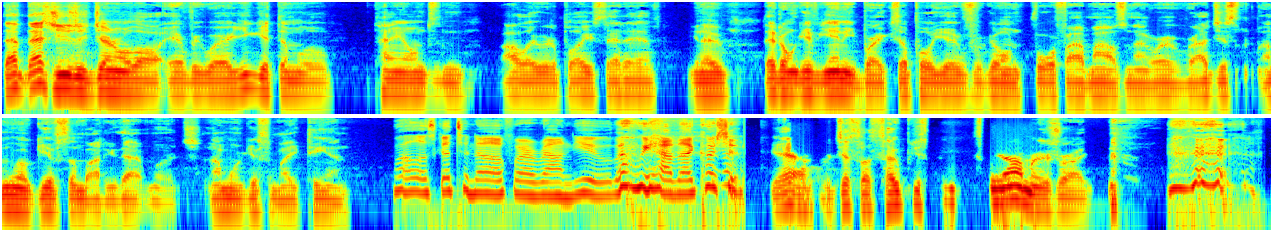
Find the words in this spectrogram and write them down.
That that's usually general law everywhere. You get them little towns and all over the place that have you know they don't give you any breaks. They'll pull you over for going four or five miles an hour over. I just I'm going to give somebody that much. I'm going to give somebody 10. Well, it's good to know if we're around you that we have that cushion. yeah, but just let's hope your speedometer is right.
